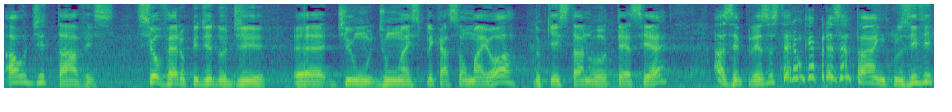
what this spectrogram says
auditáveis. Se houver o pedido de, eh, de, um, de uma explicação maior do que está no TSE, as empresas terão que apresentar, inclusive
